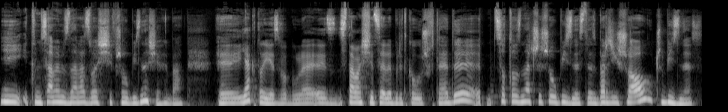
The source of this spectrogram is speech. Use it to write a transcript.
I, I tym samym znalazłaś się w show biznesie chyba. Y, Jak to jest w ogóle? Y, Stałaś się celebrytką już wtedy? Co to znaczy show biznes? To jest bardziej show czy biznes?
